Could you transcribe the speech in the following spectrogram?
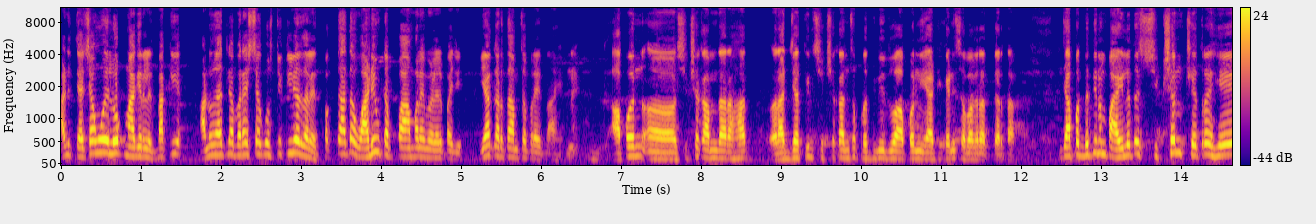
आणि त्याच्यामुळे लोक मागे राहिलेत. बाकी अनुदानातल्या बऱ्याचशा गोष्टी क्लिअर झाल्यात. फक्त आता वाढीव टप्पा आम्हाला मिळायला पाहिजे. याकरता आमचा प्रयत्न आहे. आपण शिक्षक आमदार आहात. राज्यातील शिक्षकांचं प्रतिनिधित्व आपण या ठिकाणी सभागृहात करता. ज्या पद्धतीनं पाहिलं तर शिक्षण क्षेत्र हे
